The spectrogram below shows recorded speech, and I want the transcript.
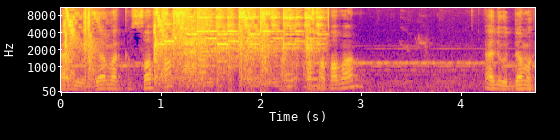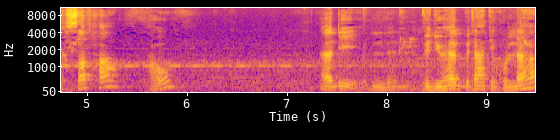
أدي قدامك الصفحة. هنوقفها طبعا. أدي قدامك الصفحة أهو. أدي الفيديوهات بتاعتي كلها.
